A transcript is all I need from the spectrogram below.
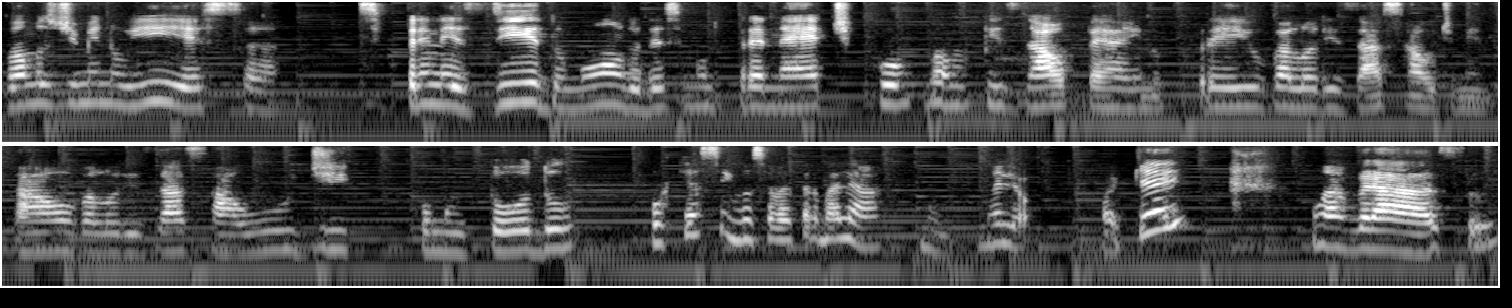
Vamos diminuir essa esse frenesi do mundo, desse mundo frenético, vamos pisar o pé aí no freio, valorizar a saúde mental, valorizar a saúde como um todo porque assim você vai trabalhar muito melhor, ok? Um abraço!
